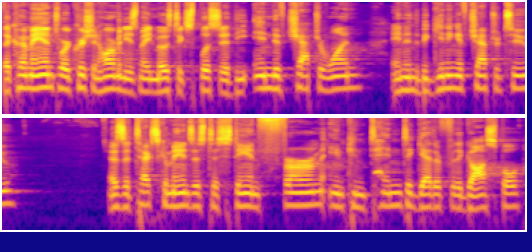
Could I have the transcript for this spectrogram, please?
The command toward Christian harmony is made most explicit at the end of chapter 1 and in the beginning of chapter 2. As the text commands us to stand firm and contend together for the gospel,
